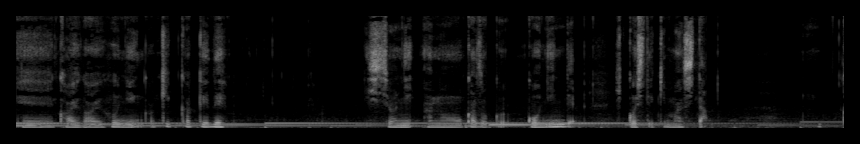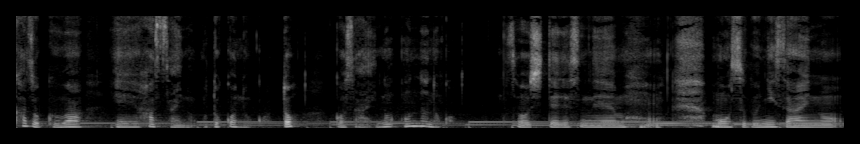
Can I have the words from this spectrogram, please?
えー、海外赴任がきっかけで一緒にあの家族5人で引っ越してきました。家族は、えー、8歳の男の子と5歳の女の子。そしてですねもうもうすぐ2歳の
